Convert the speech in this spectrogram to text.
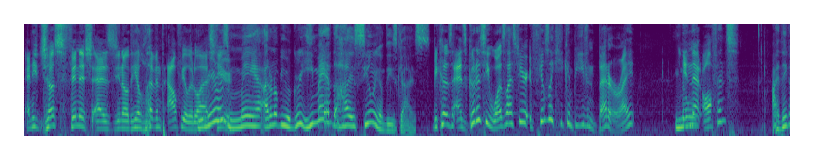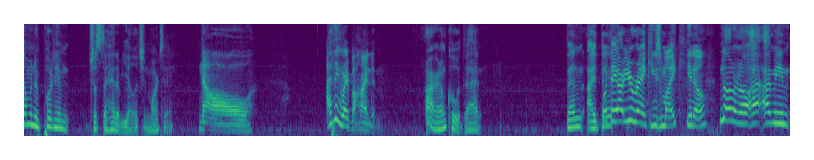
And he just finished as you know the 11th outfielder last Ramirez year. may ha- I don't know if you agree. He may have the highest ceiling of these guys. Because as good as he was last year, it feels like he can be even better, right? You know, In that offense? I think I'm going to put him just ahead of Yelich and Marte. No. I think right behind him. All right, I'm cool with that. Then I think But they are your rankings, Mike. You know. No, no, no. I, I mean,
